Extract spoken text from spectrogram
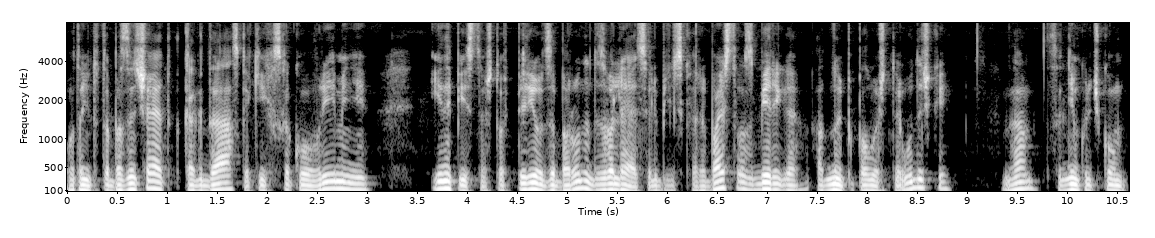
Вот они тут обозначают, когда, с, каких, с какого времени. И написано, что в период забороны дозволяется любительское рыбальство с берега одной поплавочной удочкой, да, с одним крючком,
